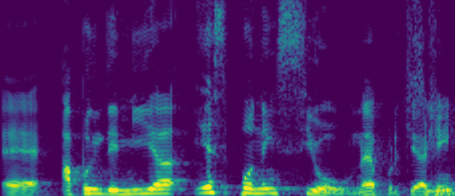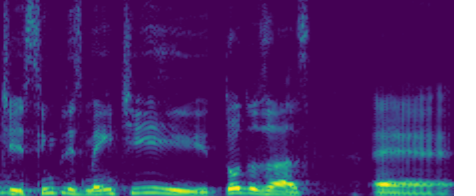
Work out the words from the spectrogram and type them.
é, a pandemia exponenciou, né? Porque a Sim. gente simplesmente todas as é,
